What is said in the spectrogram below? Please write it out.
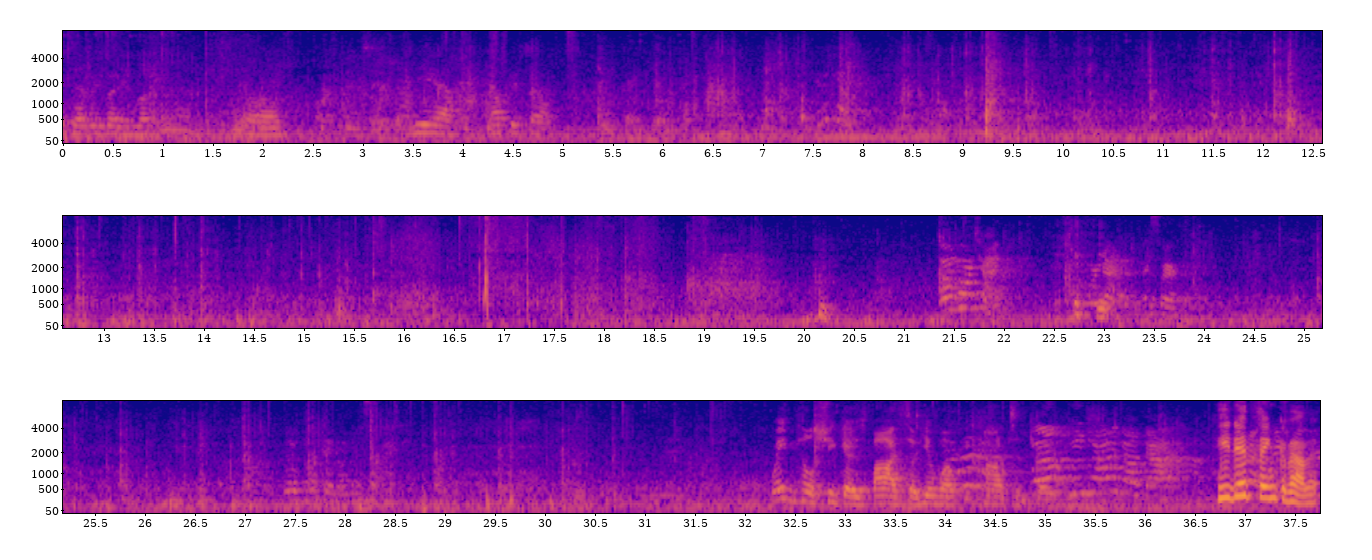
everybody looking at? Yeah, help yourself. Until she goes by so he won't be concentrating. Well, he thought about that. He did think about it.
